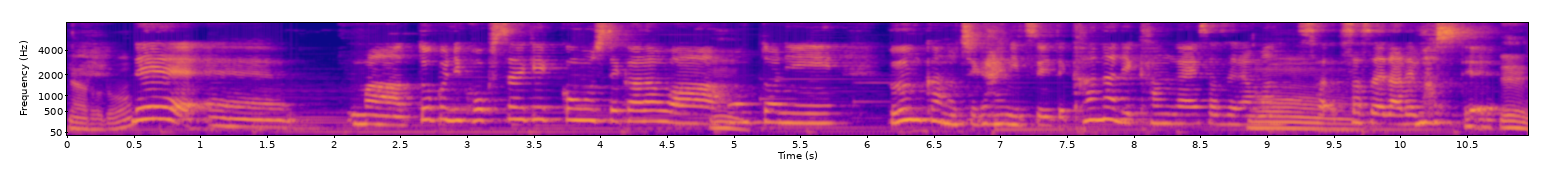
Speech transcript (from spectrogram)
なるほど。で、えーまあ、特に国際結婚をしてからは、うん本当に文化の違いについてかなり考えさせら,、おま、ーささせられまして、ええ、え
